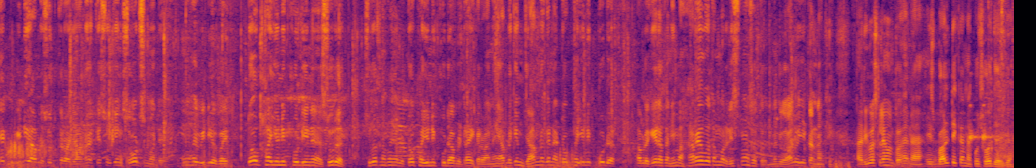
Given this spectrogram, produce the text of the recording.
એક વિડીયો આપણે શૂટ કરવા જવાનો હોય કેશોર કિંગ શોર્ટ્સ માટે હું છે વિડીયો ભાઈ top five unique food in Surat સુરતના ભાઈ આપણે ટોપ ફાઈવ યુનિક ફૂડ આપણે ટ્રાય કરવાના છે આપણે કેમ જામનગરના ટોપ ફાઈવ યુનિક ફૂડ આપણે કર્યા હતા ને એમાં સારો એવો તમારો રિસ્પોન્સ હતો મેં કીધું હાલો એ કરી નાખી આ રિવર્સ ले तो है ना इस बाल्टी का ना कुछ हो जाएगा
